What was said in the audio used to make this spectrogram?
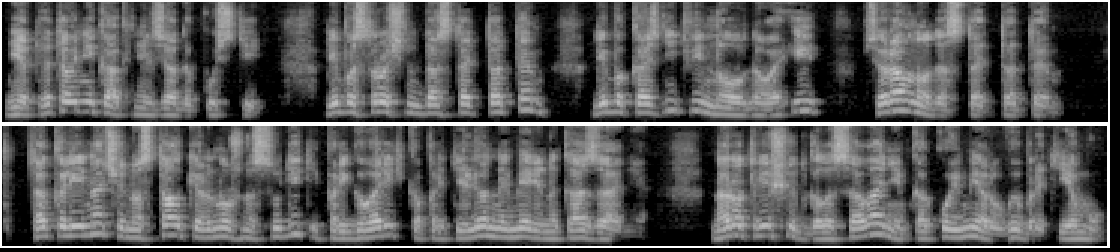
Нет, этого никак нельзя допустить. Либо срочно достать тотем, либо казнить виновного и все равно достать тотем. Так или иначе, но сталкера нужно судить и приговорить к определенной мере наказания. Народ решит голосованием, какую меру выбрать ему,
